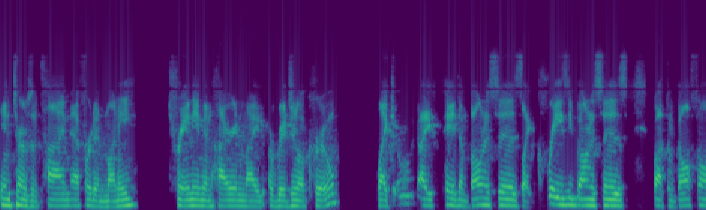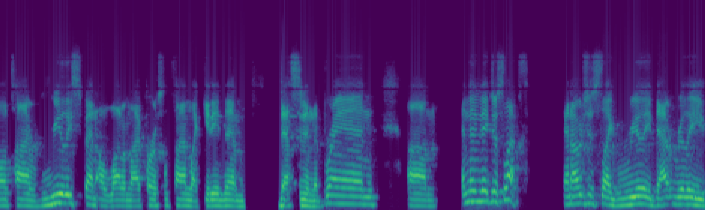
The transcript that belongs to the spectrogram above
in terms of time, effort, and money training and hiring my original crew. Like I paid them bonuses, like crazy bonuses, brought them golfing all the time, really spent a lot of my personal time like getting them vested in the brand. Um, and then they just left. And I was just like, really, that really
